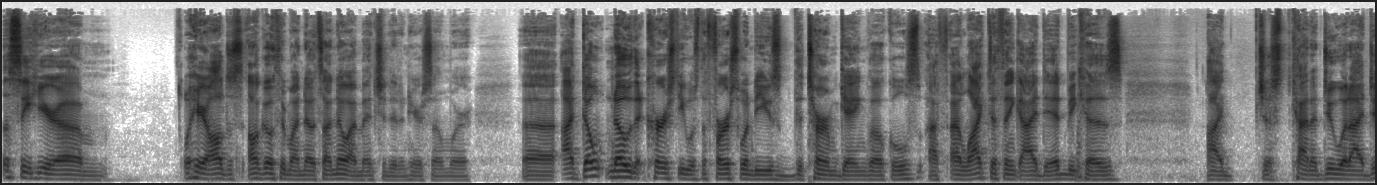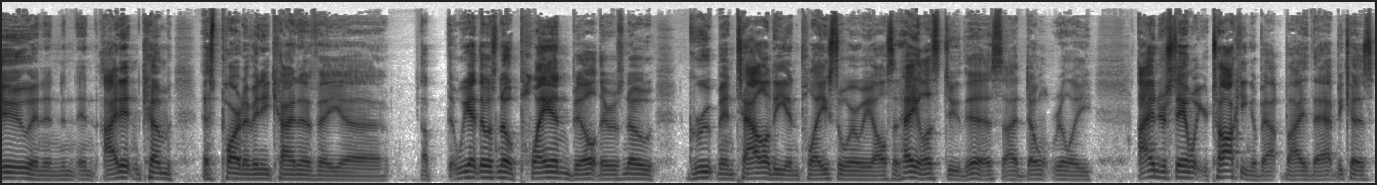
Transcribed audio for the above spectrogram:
let's see here. Um, well, here I'll just I'll go through my notes. I know I mentioned it in here somewhere. Uh, I don't know that Kirsty was the first one to use the term gang vocals. I, I like to think I did because I just kind of do what I do, and, and and I didn't come as part of any kind of a. Uh, a we had there was no plan built. There was no group mentality in place to where we all said, "Hey, let's do this." I don't really. I understand what you're talking about by that because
